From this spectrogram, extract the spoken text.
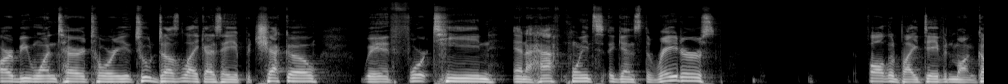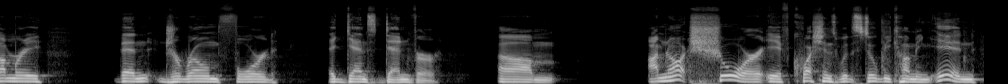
RB1 territory. Two does like Isaiah Pacheco with 14 and a half points against the Raiders, followed by David Montgomery, then Jerome Ford against Denver. Um, I'm not sure if questions would still be coming in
